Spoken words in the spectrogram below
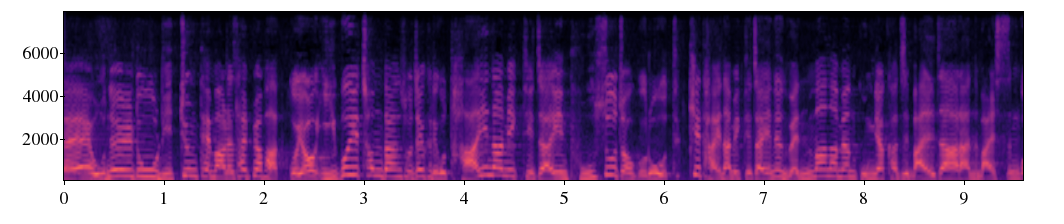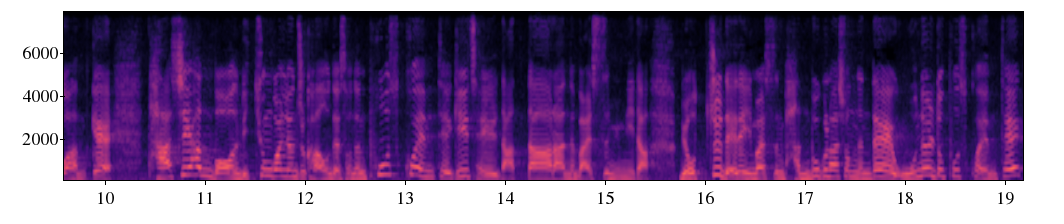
네, 오늘도 리튬 테마를 살펴봤고요. EV 첨단 소재 그리고 다이나믹 디자인 보수적으로 특히 다이나믹 디자인은 웬만하면 공략하지 말자라는 말씀과 함께 다시 한번 리튬 관련주 가운데서는 포스코 엠텍이 제일 낫다라는 말씀입니다. 몇 주 내내 이 말씀 반복을 하셨는데 오늘도 포스코 엠텍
